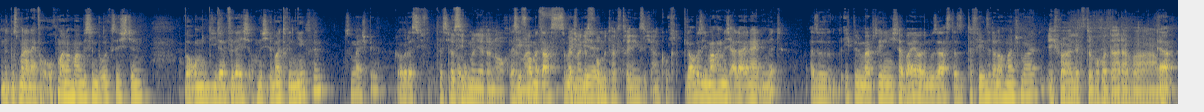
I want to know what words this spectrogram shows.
Und das muss man dann einfach auch mal noch mal ein bisschen berücksichtigen, warum die dann vielleicht auch nicht immer trainieren können, zum Beispiel. Ich glaube, dass sie, dass Das sieht man ja dann auch, dass wenn sie man- vormittags zum wenn man das Vormittagstraining sich anguckt. Ich glaube, sie machen nicht alle Einheiten mit. Also ich bin beim Training nicht dabei, aber wenn du sagst, dass, da fehlen sie dann auch manchmal. Ich war letzte Woche da, da war, Ja,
